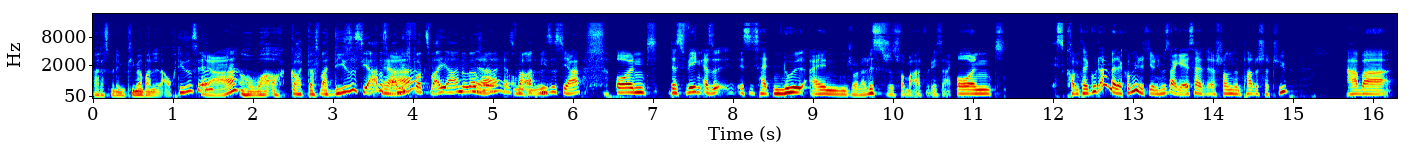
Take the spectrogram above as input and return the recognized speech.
War das mit dem Klimawandel auch dieses Jahr? Ja. Oh wow, oh Gott, das war dieses Jahr, das Ja. war nicht vor zwei Jahren oder Ja, so. das Oh war auch dieses Jahr. Und deswegen, also es ist halt null ein journalistisches Format, würde ich sagen. Und es kommt halt gut an bei der Community. Und ich muss sagen, er ist halt schon ein sympathischer Typ. Aber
